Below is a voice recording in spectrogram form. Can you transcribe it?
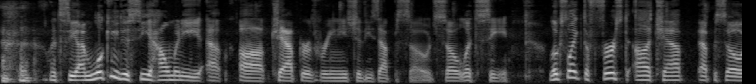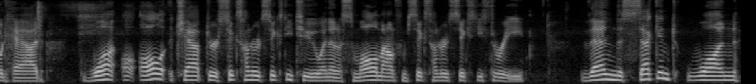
Let's see. I'm looking to see how many uh, chapters were in each of these episodes. So let's see. Looks like the first uh, chap episode had one all chapter 662, and then a small amount from 663. Then the second one,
